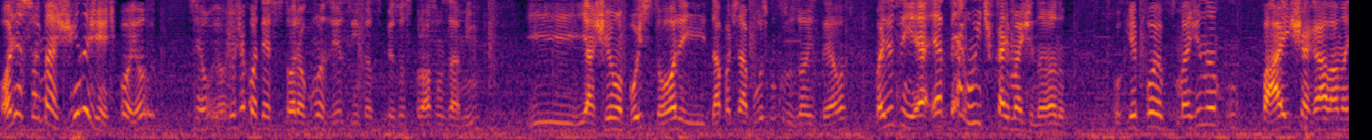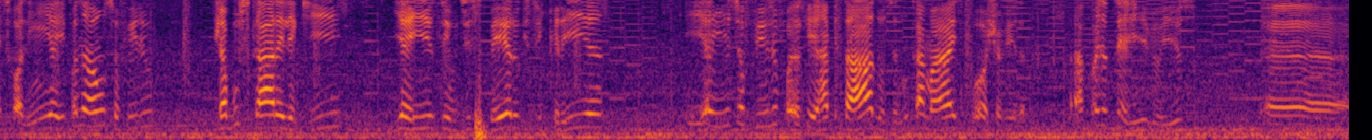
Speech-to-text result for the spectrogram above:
Olha só, imagina, gente. Pô, eu, assim, eu, eu, já contei essa história algumas vezes assim, para as pessoas próximas a mim. E, e, achei uma boa história e dá para tirar boas conclusões dela. Mas assim, é, é, até ruim de ficar imaginando. Porque, pô, imagina um pai chegar lá na escolinha e falar, não, seu filho já buscaram ele aqui. E aí, assim, o desespero que se cria. E aí seu filho foi o quê? Raptado, você nunca mais. Poxa vida. É uma coisa terrível isso. É...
